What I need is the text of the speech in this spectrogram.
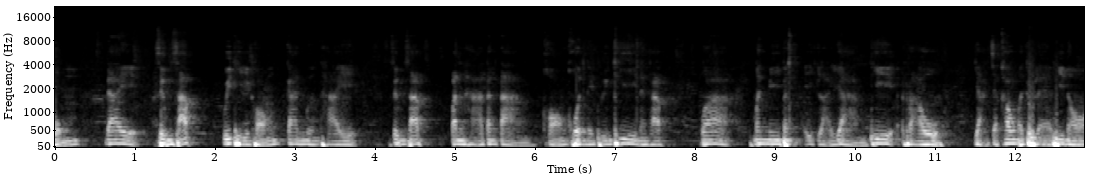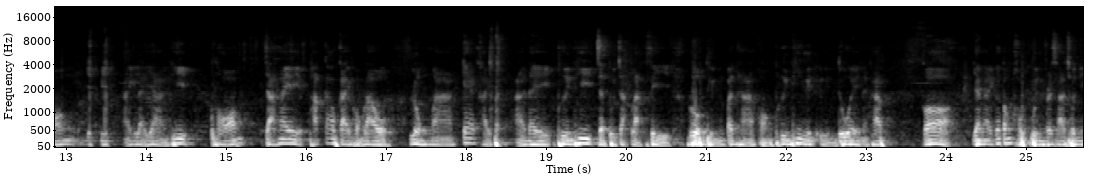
ผมได้ซึมซับวิถีของการเมืองไทย ซึมซับปัญหาต่างๆของคนในพื้นที่นะครับ ว่ามันมีอีกหลายอย่างที่เราอยากจะเข้ามาดูแลพี่น้องมีปัญหาอีกหลายอย่างที่พร้อม จะให้พักก้าวไกลของเราลงมาแก้ไขปัญหาในพื้นที่จตุจักรหลักสี่รวมถึงปัญหาของพื้นที่อื่น ๆด้วยนะครับ ก็ยังไงก็ต้องขอบคุณประชาชนจ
